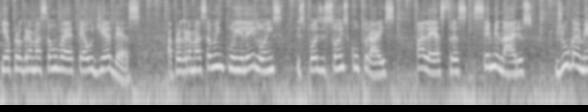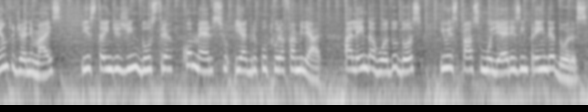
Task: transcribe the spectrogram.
e a programação vai até o dia 10. A programação inclui leilões, exposições culturais, palestras, seminários, julgamento de animais e estandes de indústria, comércio e agricultura familiar, além da Rua do Doce e o espaço Mulheres Empreendedoras.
